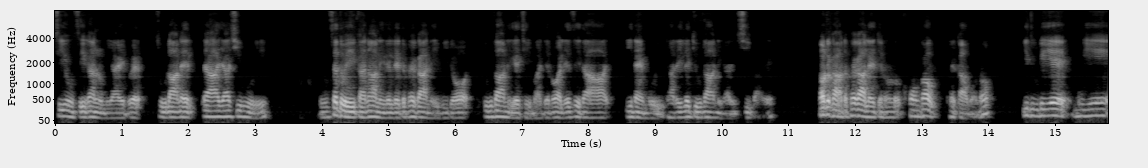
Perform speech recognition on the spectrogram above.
စီးုံစေကန်းလိုနေရာတွေအတွက်ဇူလာနဲ့တရားရရှိမှုတွေစက်တွေကဏ္ဍအနေနဲ့လည်းတစ်ဖက်ကနေပြီးတော့ကြိုးစားနေတဲ့အချိန်မှာကျွန်တော်ကလက်စစ်တား ပြီးနိုင်မှုတွေဒါတွေလည်းကြိုးစားနေတာတွေရှိပါတယ်နောက်တစ်ခါတစ်ဖက်ကလည်းကျွန်တော်တို့ခွန်ကောက်ဖက်ကပေါ့နော်ပြည်သူတွေရဲ့မူရင်း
